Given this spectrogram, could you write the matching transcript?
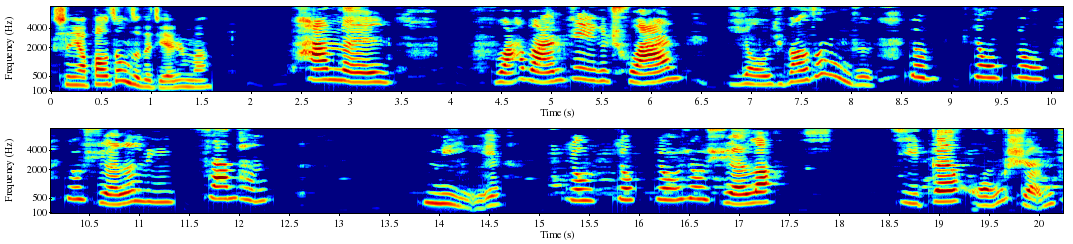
是要包粽子的节日吗？他们划完这个船，又去包粽子，又又又又选了里三盆米，又又又又选了几根红绳子。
